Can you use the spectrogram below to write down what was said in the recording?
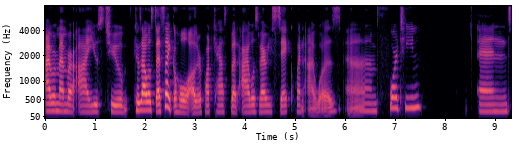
I remember I used to, because I was, that's like a whole other podcast, but I was very sick when I was um, 14. And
